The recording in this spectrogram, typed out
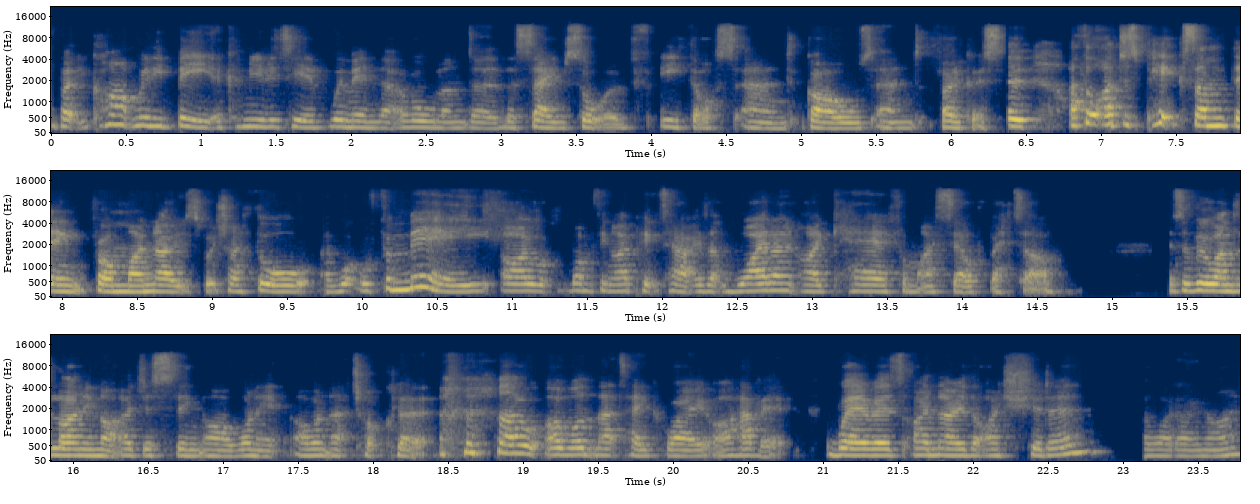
But you can't really be a community of women that are all under the same sort of ethos and goals and focus. So I thought I'd just pick something from my notes, which I thought, what for me, I one thing I picked out is that why don't I care for myself better? It's a real underlining like i just think oh i want it. I want that chocolate. I, want that takeaway. I'll have it. Whereas i know that i shouldn't. Why don't i?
